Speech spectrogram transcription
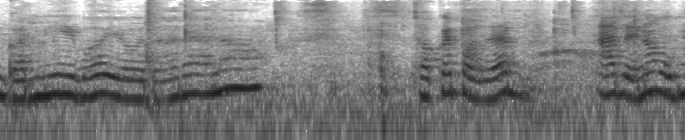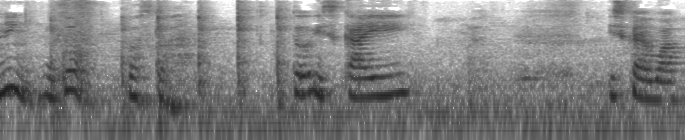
गर्मी भयो धरान छक्कै पर्छ। यार आज होइन ओपनिङ। ऊको कसको त्यो स्काई स्काई वाक।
